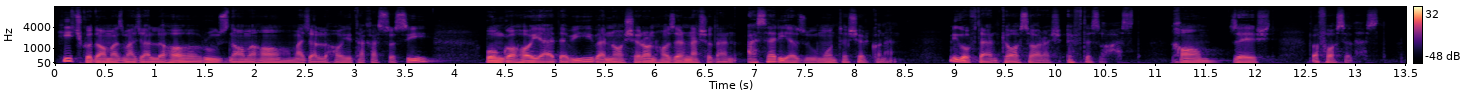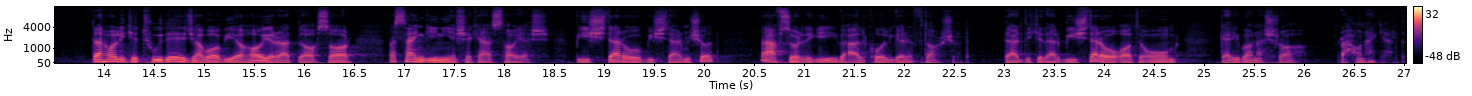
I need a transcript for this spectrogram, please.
هیچ کدام از مجله ها، روزنامه ها، مجله های تخصصی، بنگاه های ادبی و ناشران حاضر نشدند اثری از او منتشر کنند. می‌گفتند که آثارش افتضاح است، خام، زشت و فاسد است. در حالی که توده جوابیه های رد آثار و سنگینی شکست هایش بیشتر و بیشتر می‌شد به افسردگی و الکل گرفتار شد دردی که در بیشتر اوقات عمر گریبانش را رها نکرد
